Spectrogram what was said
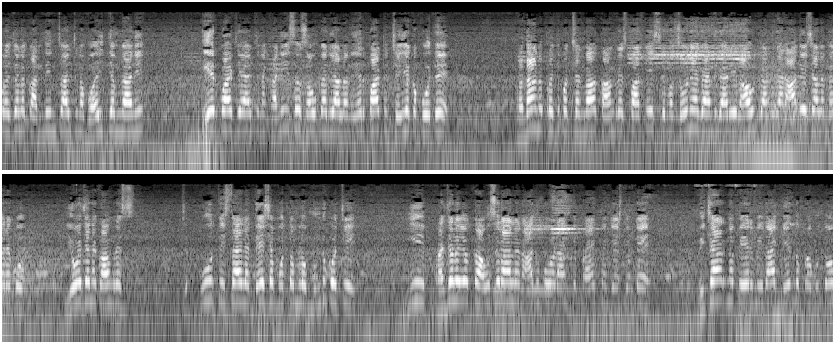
ప్రజలకు అందించాల్సిన వైద్యం కానీ ఏర్పాటు చేయాల్సిన కనీస సౌకర్యాలను ఏర్పాటు చేయకపోతే ప్రధాన ప్రతిపక్షంగా కాంగ్రెస్ పార్టీ శ్రీమతి సోనియా గాంధీ గారి రాహుల్ గాంధీ గారి ఆదేశాల మేరకు యువజన కాంగ్రెస్ పూర్తి స్థాయిలో దేశం మొత్తంలో ముందుకొచ్చి ఈ ప్రజల యొక్క అవసరాలను ఆదుకోవడానికి ప్రయత్నం చేస్తుంటే విచారణ పేరు మీద కేంద్ర ప్రభుత్వం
